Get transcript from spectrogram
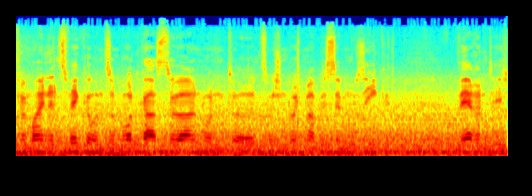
für meine Zwecke und zum Podcast hören und äh, zwischendurch mal ein bisschen Musik, während ich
